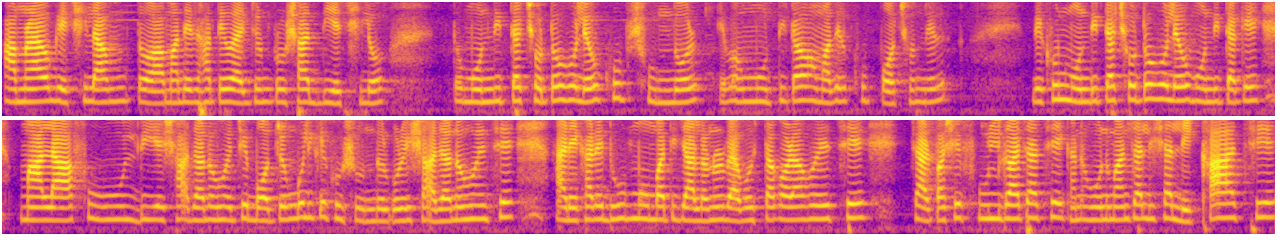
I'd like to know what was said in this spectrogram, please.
আমরাও গেছিলাম, তো আমাদের হাতেও একজন প্রসাদ দিয়েছিল। তো মন্দিরটা ছোট হলেও খুব সুন্দর এবং মূর্তিটাও আমাদের খুব পছন্দের। দেখুন, মন্দিরটা ছোট হলেও মন্দিরটাকে মালা, ফুল দিয়ে সাজানো হয়েছে। বজরংবলীকে খুব সুন্দর করে সাজানো হয়েছে। আর এখানে ধূপ মোমবাতি জ্বালানোর ব্যবস্থা করা হয়েছে। চারপাশে ফুল গাছ আছে, এখানে হনুমান চালিসা লেখা আছে।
